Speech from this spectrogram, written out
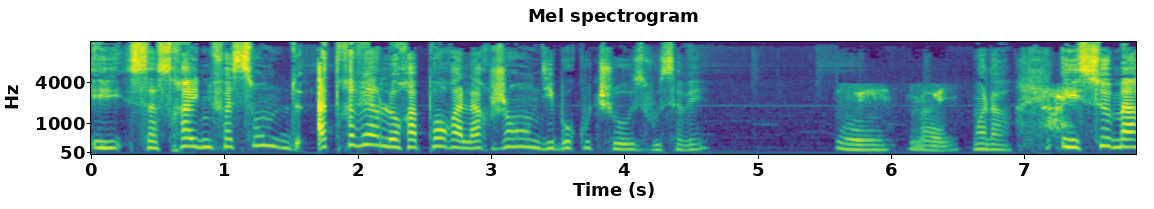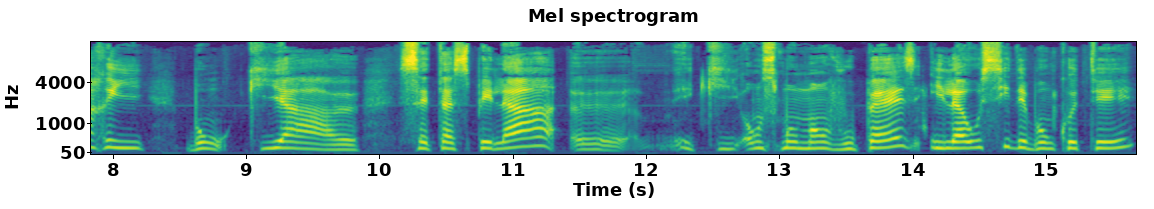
et ça sera une façon de, à travers le rapport à l'argent, on dit beaucoup de choses, vous savez. Oui, oui. Voilà. Et ce mari, bon, qui a euh, cet aspect-là euh, et qui en ce moment vous pèse, il a aussi des bons côtés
